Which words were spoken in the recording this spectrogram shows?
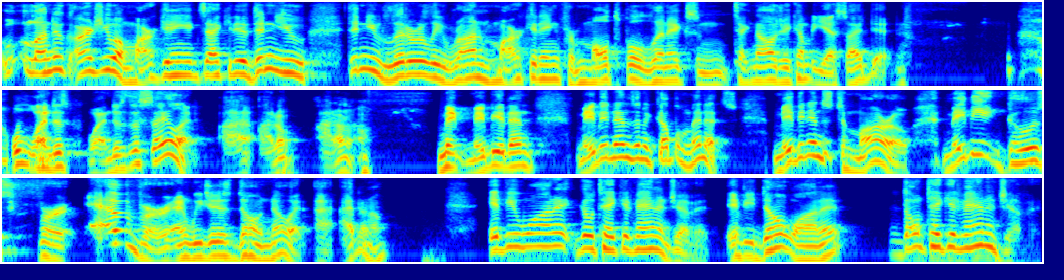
Lunduke, aren't you a marketing executive? Didn't you didn't you literally run marketing for multiple Linux and technology companies? Yes, I did. well, when does when does the sale end? I, I don't I don't know. Maybe, maybe it ends. Maybe it ends in a couple minutes. Maybe it ends tomorrow. Maybe it goes forever, and we just don't know it. I, I don't know. If you want it, go take advantage of it. If you don't want it, don't take advantage of it.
